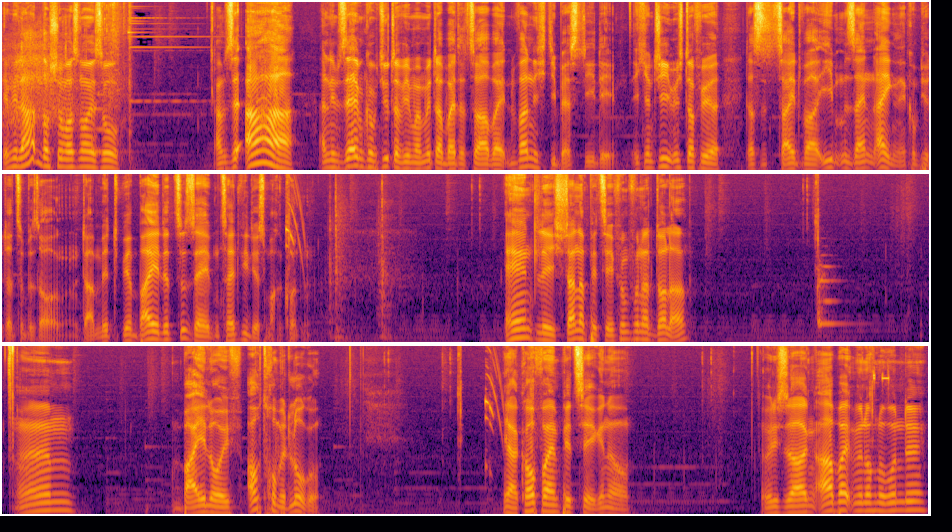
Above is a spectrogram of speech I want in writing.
Ja, wir laden doch schon was Neues hoch. Am se ah, an demselben Computer wie mein Mitarbeiter zu arbeiten, war nicht die beste Idee. Ich entschied mich dafür, dass es Zeit war, ihm seinen eigenen Computer zu besorgen, damit wir beide zur selben Zeit Videos machen konnten. Endlich, Standard-PC, 500 Dollar. Ähm, Beiläuf, auch drum mit Logo. Ja, kaufe einen PC, genau. Da würde ich sagen, arbeiten wir noch eine Runde.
